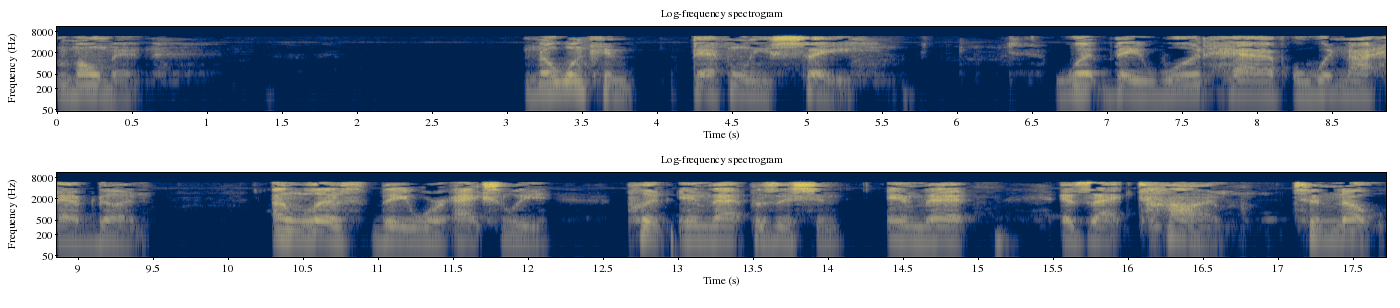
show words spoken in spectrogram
moment, no one can definitely say what they would have or would not have done unless they were actually put in that position in that exact time to know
